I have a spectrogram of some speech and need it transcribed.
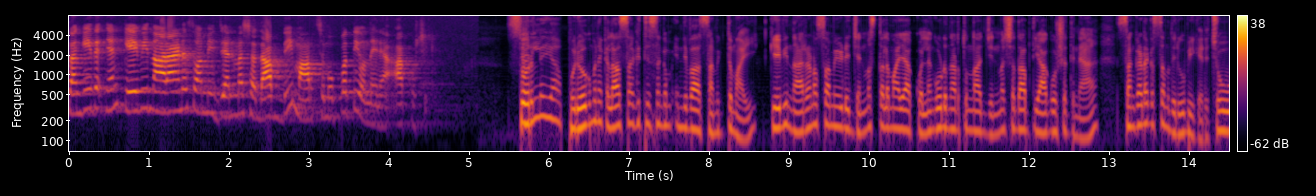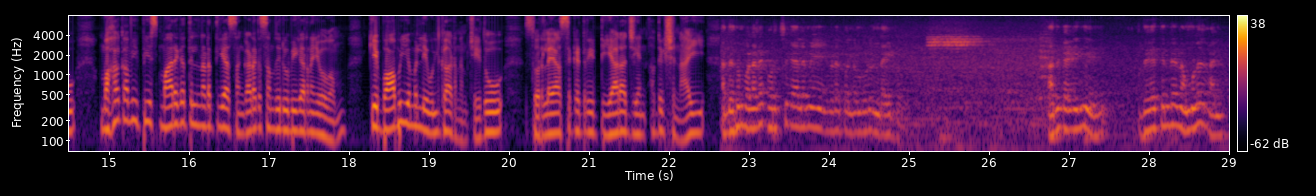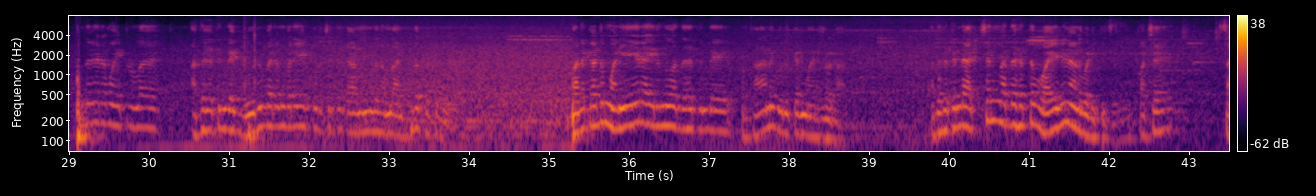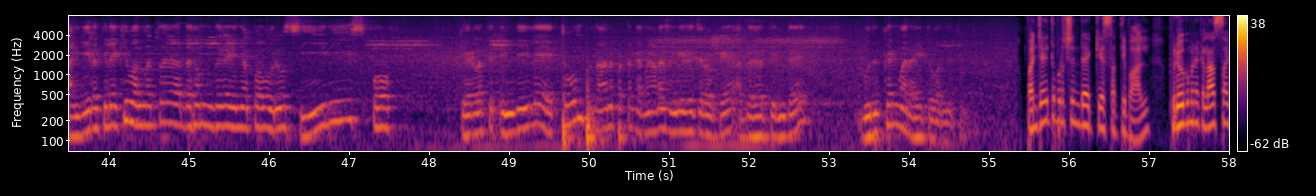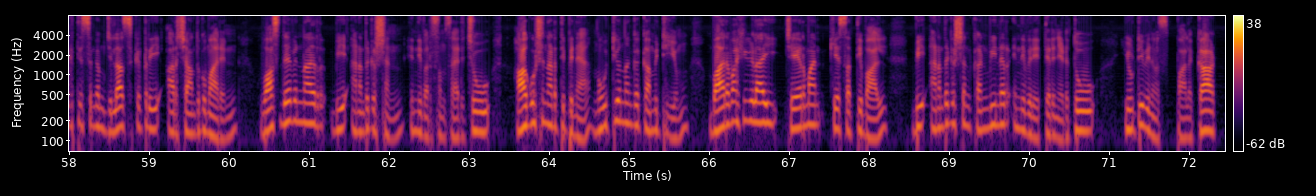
സംഗീതജ്ഞൻ K V Narayanaswamy ജന്മശതാബ്ദി March മുപ്പത്തിയൊന്നിന് ആഘോഷിക്കും. സ്വരലയ പുരോഗമന കലാസാഹിത്യ സംഘം എന്നിവ സംയുക്തമായി കെ വി നാരായണസ്വാമിയുടെ ജന്മസ്ഥലമായ കൊല്ലങ്കോട് നടത്തുന്ന ജന്മശതാബ്ദി ആഘോഷത്തിന് സംഘടക സമിതി രൂപീകരിച്ചു. മഹാകവി പി സ്മാരകത്തിൽ നടത്തിയ സംഘടക സമിതി രൂപീകരണ യോഗം K Babu M L A ഉദ്ഘാടനം ചെയ്തു. Swaralaya secretary T R Ajayan അധ്യക്ഷനായി. അദ്ദേഹം വളരെ കുറച്ചു കാലമേ ഇവിടെ കൊല്ലങ്കോട് ഉണ്ടായിട്ടുള്ളൂ. അത് കഴിഞ്ഞ് അദ്ദേഹത്തിന്റെ നമ്മൾ അത്ഭുതകരമായിട്ടുള്ള അദ്ദേഹത്തിന്റെ ഗുരുപരമ്പരയെ കുറിച്ചിട്ട് കാണുമ്പോൾ നമ്മൾ അത്ഭുതപ്പെട്ടു പോയി പാലക്കാട് മണിയേരായിരുന്നു അദ്ദേഹത്തിന്റെ പ്രധാന ഗുരുക്കന്മാരിൽ ഒരാൾ അദ്ദേഹത്തിന്റെ അച്ഛൻ അദ്ദേഹത്തെ വയലിനാണ് പഠിപ്പിച്ചത്. പക്ഷേ സംഗീതത്തിലേക്ക് വന്നിട്ട് അദ്ദേഹം ഇത് കഴിഞ്ഞപ്പോൾ ഒരു സീരീസ് ഓഫ് കേരളത്തിൽ ഇന്ത്യയിലെ ഏറ്റവും പ്രധാനപ്പെട്ട കർണാടക സംഗീതജ്ഞരൊക്കെ അദ്ദേഹത്തിന്റെ ഗുരുക്കന്മാരായിട്ട് വന്നിട്ടുണ്ട്. പഞ്ചായത്ത് പ്രസിഡന്റ് കെ സത്യപാൽ പുരോഗമന കലാസാഹിത്യ സംഘം ജില്ലാ secretary R Santhakumaran Vasudevan Nair B Ananthakrishnan എന്നിവർ സംസാരിച്ചു. ആഘോഷ നടത്തിപ്പിന് നൂറ്റിയൊന്നംഗ കമ്മിറ്റിയും ഭാരവാഹികളായി chairman K Sathyapal B Ananthakrishnan convener എന്നിവരെ തിരഞ്ഞെടുത്തു. U T V news Palakkad.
